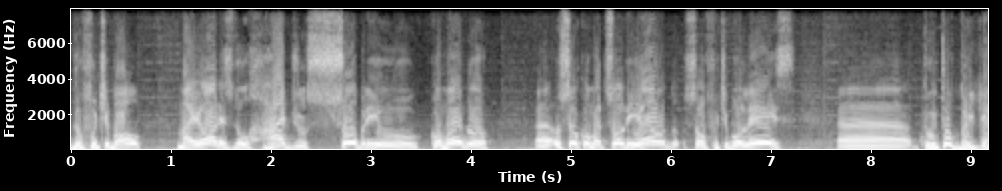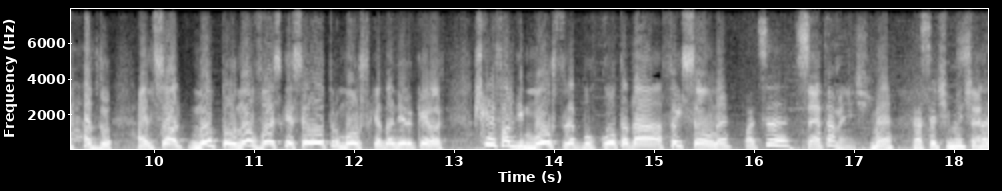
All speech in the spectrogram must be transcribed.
do futebol maiores do rádio sobre o comando, ah, o seu comando. Sou Leão, sou futebolês. ah, muito obrigado. Aí ele disse: olha, não, tô, não vou esquecer o outro monstro, que é Danilo Queiroz. Acho que ele fala de monstro é por conta da feição, né? Pode ser. Certamente. né? Recentemente Netflix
